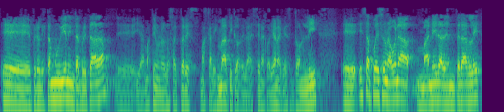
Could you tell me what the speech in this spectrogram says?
eh, pero que está muy bien interpretada eh, y además tiene uno de los actores más carismáticos de la escena coreana, que es Don Lee. Eh, esa puede ser una buena manera de entrarle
